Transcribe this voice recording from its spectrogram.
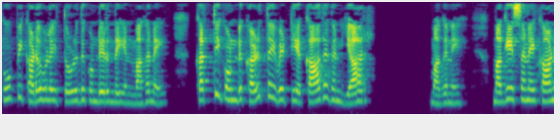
கூப்பி கடவுளை தொழுது கொண்டிருந்த என் மகனை கத்தி கொண்டு கழுத்தை வெட்டிய காதகன் யார்? மகனே மகேசனை காண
